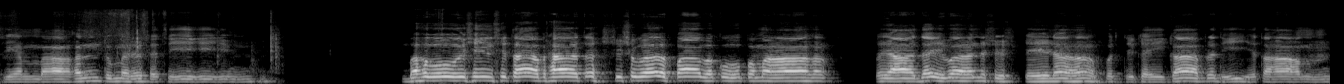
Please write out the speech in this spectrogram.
श्रियं माहन्तुमर्हसि। बहवो शिंसिता भ्रातः शिशवः पावकोपमाः। त्वया दैवनशिष्टेन पुत्रिकैका प्रदीयताम्।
